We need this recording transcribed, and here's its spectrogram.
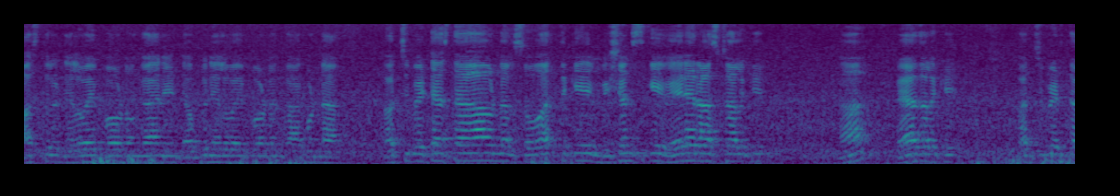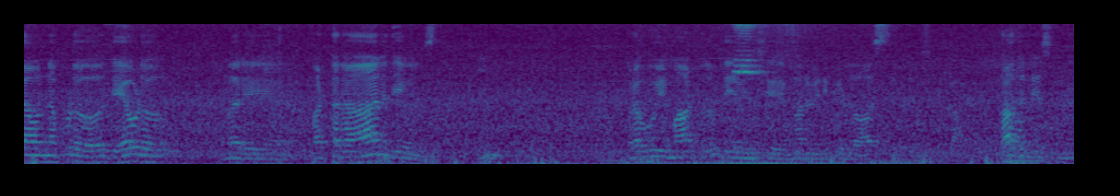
ఆస్తులు నిలవైపోవడం కానీ డబ్బు నిలవైపోవడం కాకుండా ఖర్చు పెట్టేస్తా ఉండాలి సువార్తకి మిషన్స్కి వేరే రాష్ట్రాలకి పేదలకి ఖర్చు పెడతా ఉన్నప్పుడు దేవుడు మరి పట్టరాని దీవెనిస్తాడు ప్రభు ఈ మాటలు దీవించి మన వెనుకల్లో ఆశీర్వదించుకుంటాం. ప్రార్థన చేసుకుంటాం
